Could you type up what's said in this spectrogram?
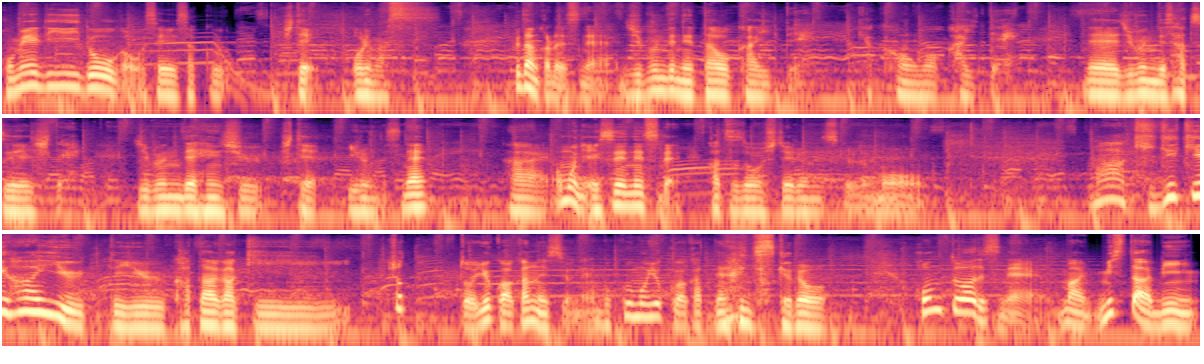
コメディ動画を制作しております。普段からですね自分でネタを書いて脚本を書いてで自分で撮影して自分で編集しているんですね。はい。主に SNS で活動しているんですけれどもまあ喜劇俳優っていう肩書きちょっとよくわかんないですよね。僕もよくわかってないんですけど本当はですねまあミスター・ビーン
